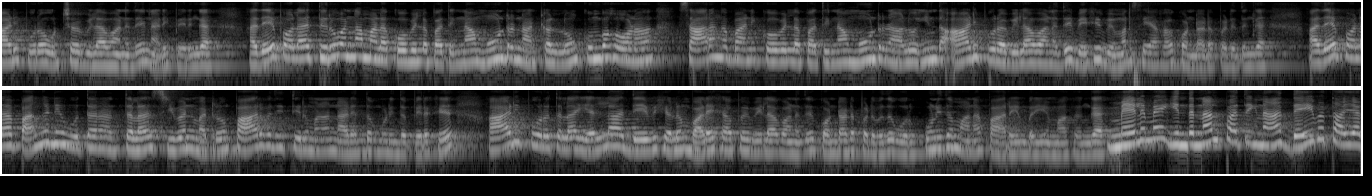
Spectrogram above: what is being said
ஆடிப்புற உற்சவ விழாவானது நடைபெறுங்க. அதே போல் திருவண்ணாமலை கோவிலில் பார்த்தீங்கன்னா மூன்று நாட்களிலும் கும்பகோணம் சாரங்கபாணி கோவிலில் பார்த்திங்கன்னா மூன்று நாளும் இந்த ஆடிப்புற விழாவானது வெகு விமர்சையாக கொண்டாடப்படுதுங்க. அதே போல் பங்குனி உத்தரத்தில் சிவன் மற்றும் பார்வதி திருமணம் நடந்து முடிந்த பிறகு ஆடிப்பூரத்தில் எல்லா தேவிகளும் வளைகாப்பு விழாவானது கொண்டாடப்படுவது ஒரு புனிதமான பாரம்பரியமாகுங்க. மேலுமே இந்த நாள் பார்த்தீங்கன்னா தெய்வத்தாயை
